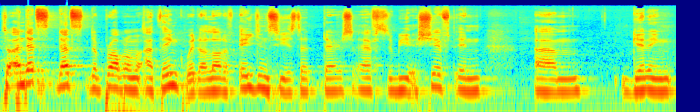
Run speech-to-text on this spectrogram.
So and that's that's the problem I think with a lot of agencies that there's has to be a shift in um, getting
